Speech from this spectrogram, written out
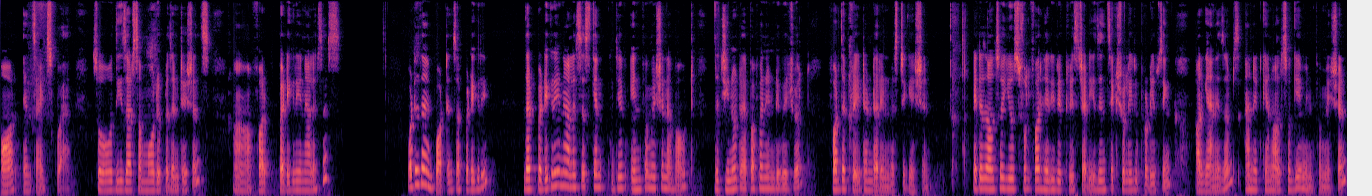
or inside square. So these are some more representations uh, for pedigree analysis. What is the importance of pedigree that pedigree analysis can give information about the genotype of an individual for the trait under investigation. It is also useful for hereditary studies in sexually reproducing organisms and it can also give information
